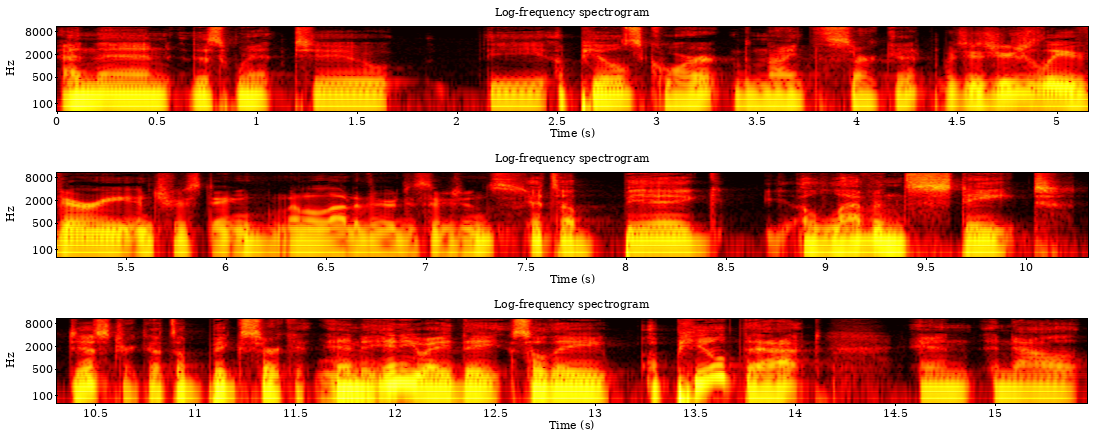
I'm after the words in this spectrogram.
And then this went to the appeals court the ninth circuit. Which is usually very interesting on a lot of their decisions. it's a big 11 state district. That's a big circuit. And mm-hmm. anyway they so they appealed that and and now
